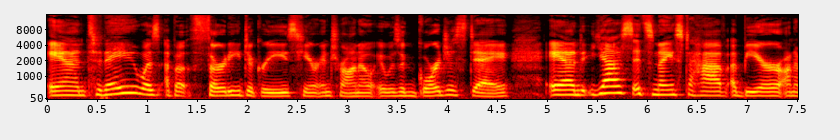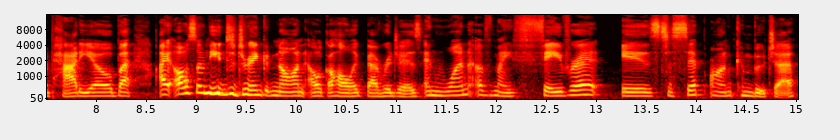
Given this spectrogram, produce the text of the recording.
And today was about 30 degrees here in Toronto. It was a gorgeous day. And yes, it's nice to have a beer on a patio, but I also need to drink non alcoholic beverages. And one of my favorite is to sip on kombucha.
